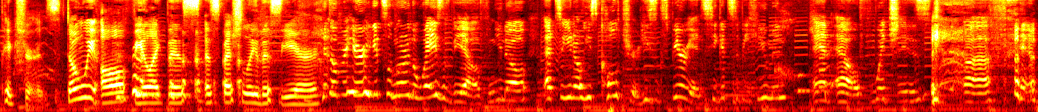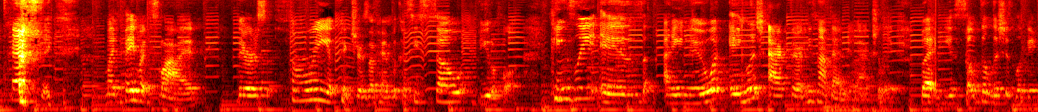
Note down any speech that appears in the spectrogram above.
pictures. Don't we all feel like this, especially this year? Over here, he gets to learn the ways of the elf, and you know that's you know he's cultured, he's experienced, he gets to be human and elf, which is uh, fantastic. My favorite slide, there's three pictures of him because he's so beautiful. Kingsley is a new English actor. He's not that new actually, but he is so delicious looking.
